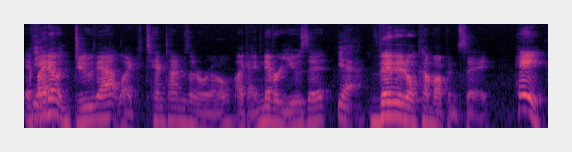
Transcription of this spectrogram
If I don't do that like ten times in a row, like I never use it, Yeah. then it'll come up and say, "Hey,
